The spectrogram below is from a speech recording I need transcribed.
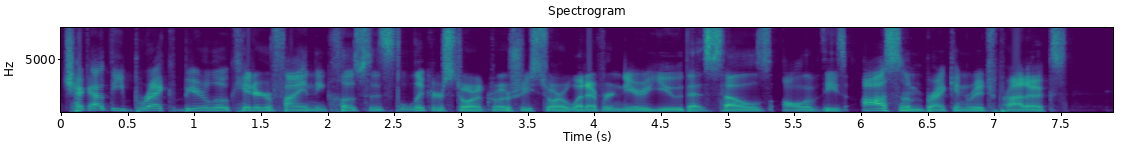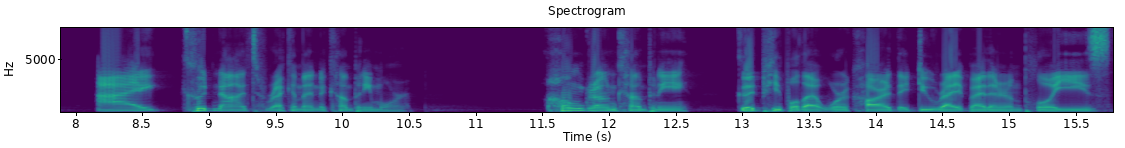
Check out the Breck Beer Locator to find the closest liquor store, grocery store, whatever near you that sells all of these awesome Breckenridge products. I could not recommend a company more. Homegrown company, good people that work hard, they do right by their employees.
